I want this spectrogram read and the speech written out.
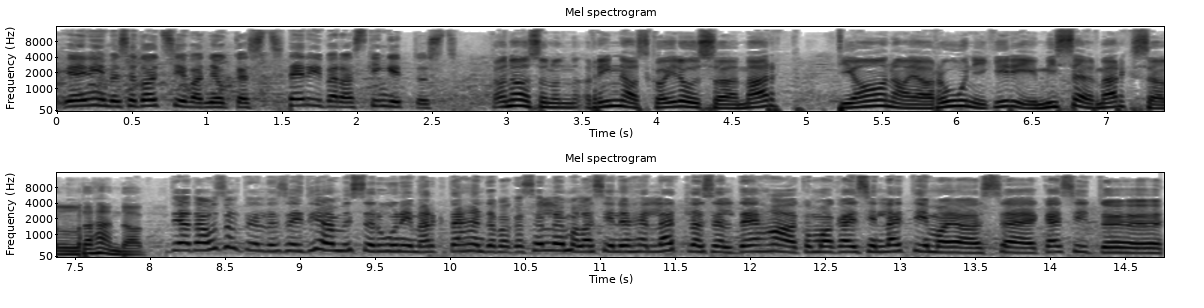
ja inimesed otsivad niisugust eripärast kingitust. täna sul on rinnas ka ilus äh, märk Diana ja Ruuni kiri, mis see märk seal tähendab? tead, ausalt öeldes ei tea, mis see ruunimärk tähendab, aga selle ma lasin ühel lätlasel teha, kui ma käisin Läti majas äh, käsitöö,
